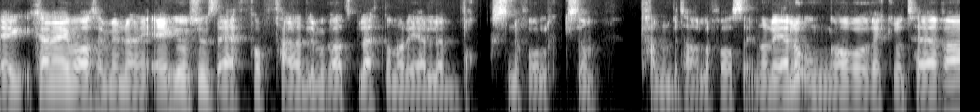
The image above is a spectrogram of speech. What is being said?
jeg-. Kan jeg bare si min mening? Jeg syns det er forferdelig med gradsbilletter når det gjelder voksne folk som kan betale for seg. Når det gjelder unger å rekruttere,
